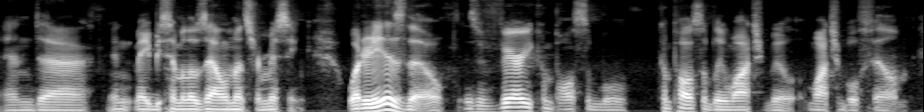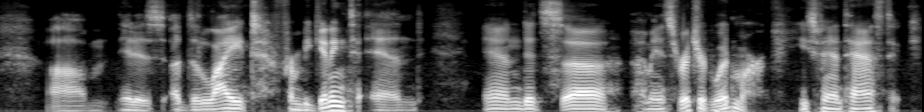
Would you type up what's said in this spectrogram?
and uh, and maybe some of those elements are missing. What it is, though, is a very compulsible, compulsively watchable, watchable film. Um, it is a delight from beginning to end, and it's, uh, I mean, it's Richard Widmark. He's fantastic.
